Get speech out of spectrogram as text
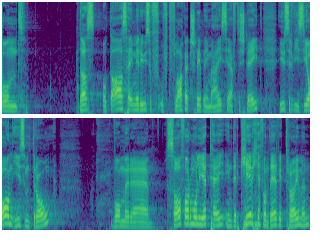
Und das, auch das haben wir uns auf, auf die Flagge geschrieben im ICF. Das steht in unserer Vision, in unserem Traum, wo wir äh, so formuliert haben, in der Kirche, von der wir träumen,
